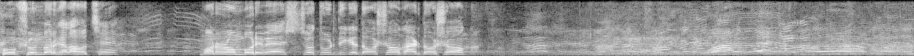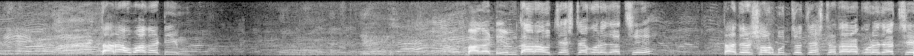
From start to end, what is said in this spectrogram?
খুব সুন্দর খেলা হচ্ছে। মনোরম পরিবেশ চতুর্দিকে দর্শক আর দর্শক। তারাও বাঘা টিম। বাঘা টিম তারাও চেষ্টা করে যাচ্ছে। তাদের সর্বোচ্চ চেষ্টা তারা করে যাচ্ছে।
